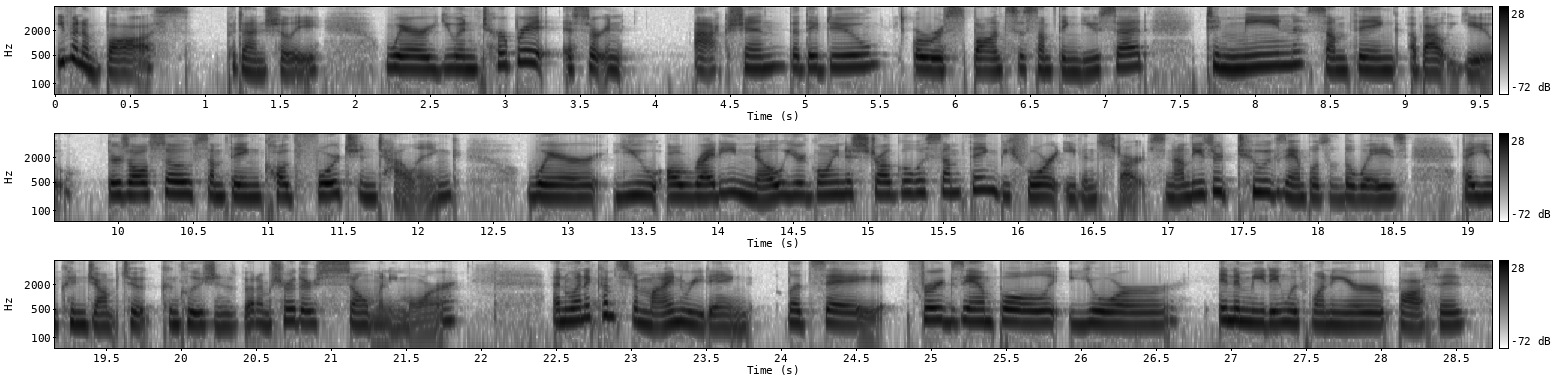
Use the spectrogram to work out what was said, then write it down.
even a boss, potentially, where you interpret a certain action that they do or response to something you said to mean something about you. There's also something called fortune telling where you already know you're going to struggle with something before it even starts. Now, these are two examples of the ways that you can jump to conclusions, but I'm sure there's so many more. And when it comes to mind reading, let's say, for example, you're in a meeting with one of your bosses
